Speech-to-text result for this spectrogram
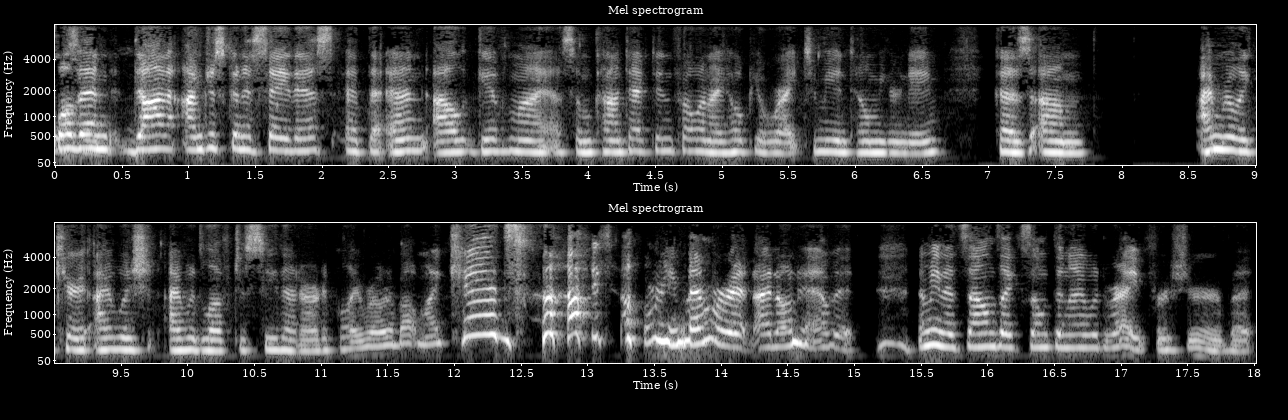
Well, then, Donna, I'm just going to say this at the end. I'll give my uh, some contact info, and I hope you'll write to me and tell me your name because um, I'm really curious. I wish I would love to see that article I wrote about my kids. I don't remember it. I don't have it. I mean, it sounds like something I would write for sure, but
